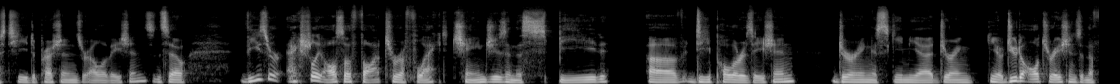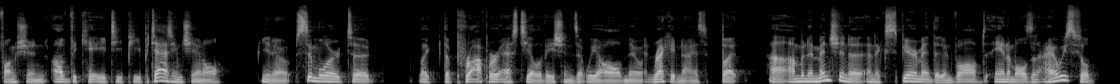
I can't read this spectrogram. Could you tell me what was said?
ST depressions or elevations. And so, these are actually also thought to reflect changes in the speed of depolarization during ischemia during you know due to alterations in the function of the KATP potassium channel you know similar to like the proper ST elevations that we all know and recognize but uh, I'm going to mention a, an experiment that involved animals and I always feel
